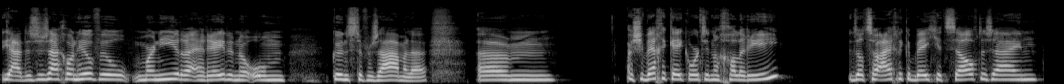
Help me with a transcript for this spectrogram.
ja, dus er zijn gewoon heel veel manieren en redenen om kunst te verzamelen. Ehm, als je weggekeken wordt in een galerie, dat zou eigenlijk een beetje hetzelfde zijn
